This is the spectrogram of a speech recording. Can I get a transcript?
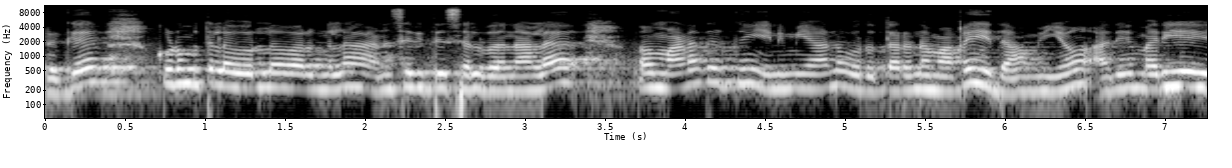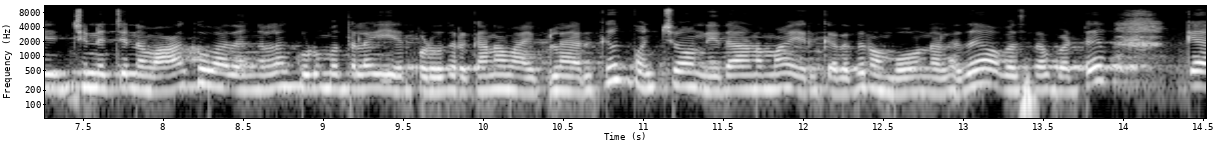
இருக்கு. குடும்பத்தில் உள்ளவர்களை அனுசரித்து செல்வதனால மனதுக்கு இனிமையான ஒரு தருணமாக இது அமையும். அதே மாதிரி சின்ன சின்ன வாக்குவாதங்கள்லாம் குடும்பத்தில் ஏற்படுவதற்கான வாய்ப்பெலாம் இருக்குது கொஞ்சம் நிதானமாக இருக்கிறது ரொம்பவும் நல்லது. அவசரப்பட்டு க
